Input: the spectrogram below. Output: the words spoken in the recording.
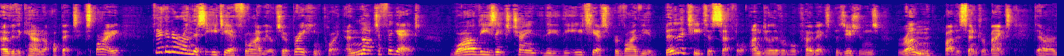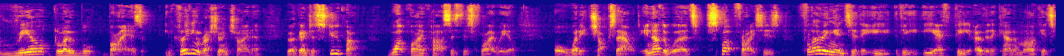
over the counter OPEX expiry, they're going to run this ETF flywheel to a breaking point. And not to forget, while these exchange, the, the ETFs provide the ability to settle undeliverable COMEX positions run by the central banks, there are real global buyers, including Russia and China, who are going to scoop up what bypasses this flywheel or what it chucks out. In other words, spot prices flowing into the, e, the EFP over the counter markets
